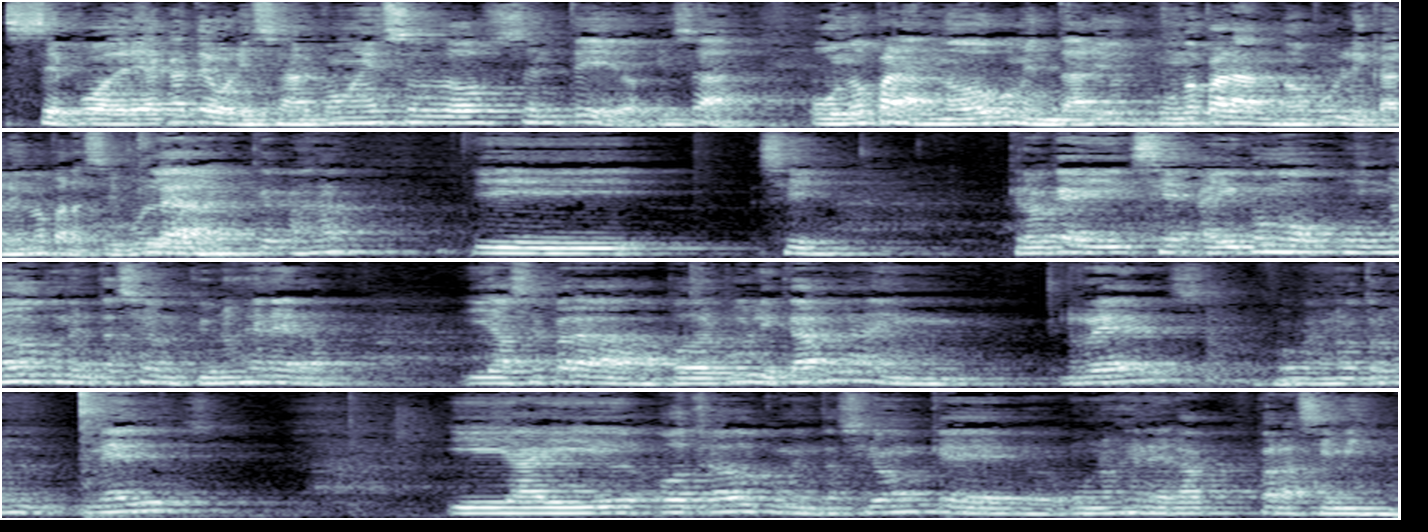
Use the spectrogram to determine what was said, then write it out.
se podría categorizar con esos dos sentidos, quizás. Uno para no documentar y uno para no publicar y uno para sí publicar. Claro, que- ajá. Y sí, creo que hay, hay como una documentación que uno genera y hace para poder publicarla en, redes o en otros medios y hay otra documentación que uno genera para sí mismo.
